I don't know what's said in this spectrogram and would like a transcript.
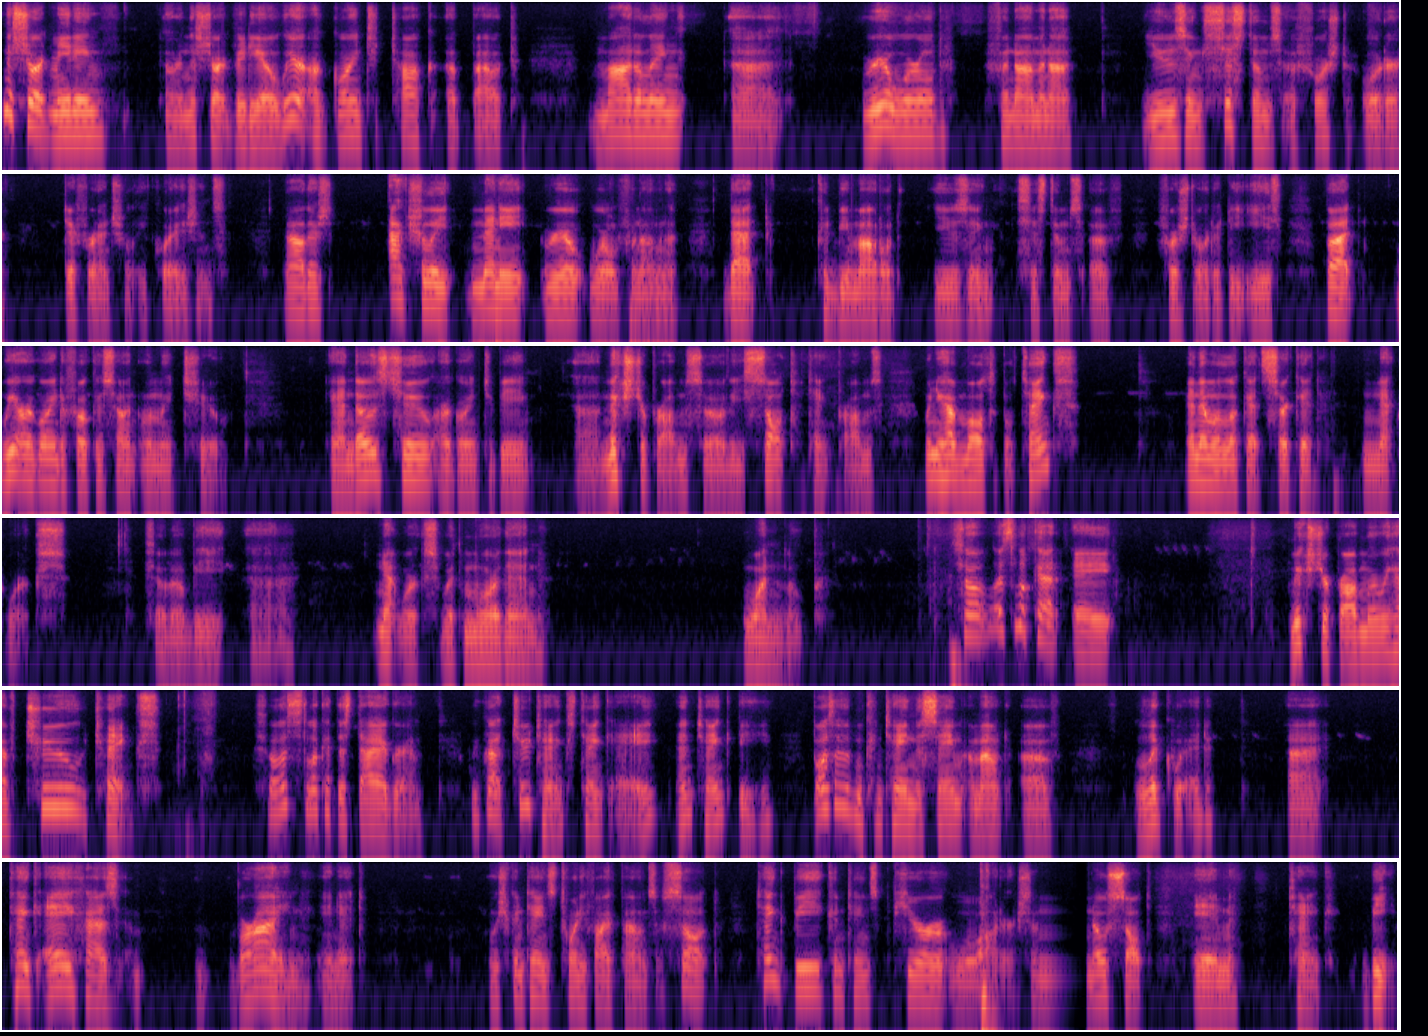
In this short meeting, or in this short video, we are going to talk about modeling uh, real-world phenomena using systems of first order differential equations. Now, there's actually many real-world phenomena that could be modeled using systems of first order DEs, but we are going to focus on only two. And those two are going to be uh, mixture problems, so the salt tank problems, when you have multiple tanks. And then we'll look at circuit networks. So there'll be uh, networks with more than one loop. So let's look at a mixture problem where we have two tanks. So let's look at this diagram. We've got two tanks, tank A and tank B. Both of them contain the same amount of liquid. Uh, tank A has brine in it, which contains 25 pounds of salt. Tank B contains pure water, so no salt in tank B.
